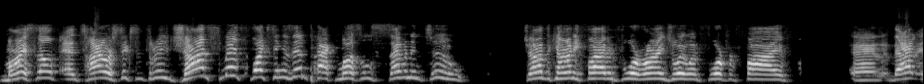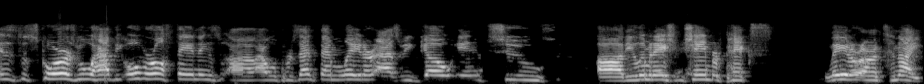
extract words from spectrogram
myself and Tyler six and three. John Smith flexing his impact muscles seven and two. John DeConnie five and four. Ryan Joy went four for five. And that is the scores. We will have the overall standings. Uh, I will present them later as we go into uh, the Elimination Chamber picks later on tonight.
